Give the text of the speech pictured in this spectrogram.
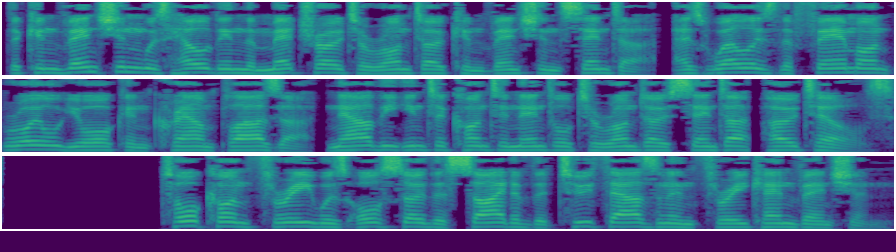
The convention was held in the Metro Toronto Convention Centre, as well as the Fairmont Royal York and Crowne Plaza now the Intercontinental Toronto Centre hotels. Torcon 3 was also the site of the 2003 convention.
